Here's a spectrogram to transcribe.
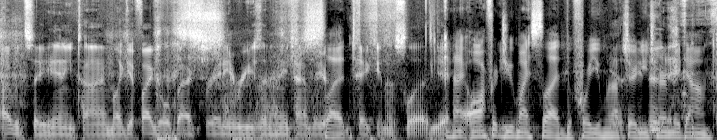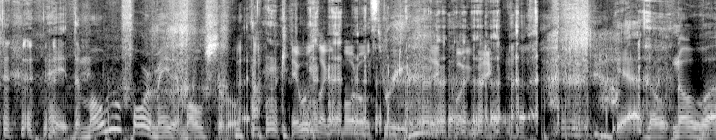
I would say anytime. Like if I go back for any reason, anytime they are Sled. taking a sled. Yeah. And I offered you my sled before you went up there and you turned me down. hey, the Moto 4 made it most of the way. it was like a Moto 3. They didn't quite make it. yeah, no, no, uh,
